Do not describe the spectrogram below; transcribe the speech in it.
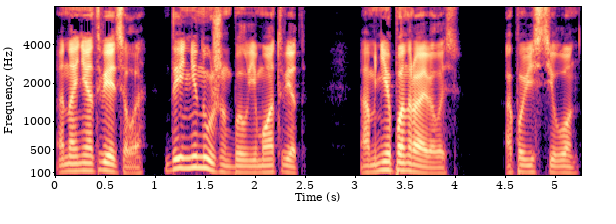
Она не ответила, да и не нужен был ему ответ. «А мне понравилось», — оповестил он.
